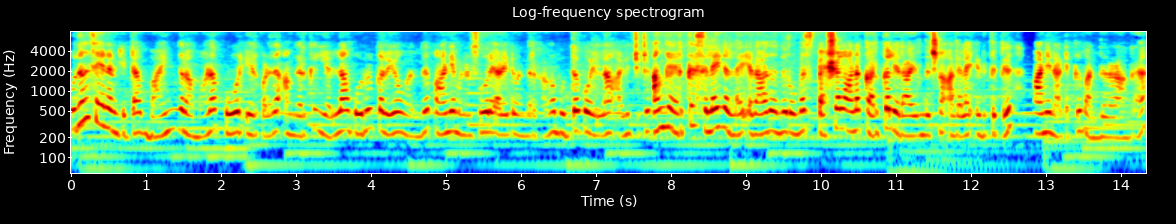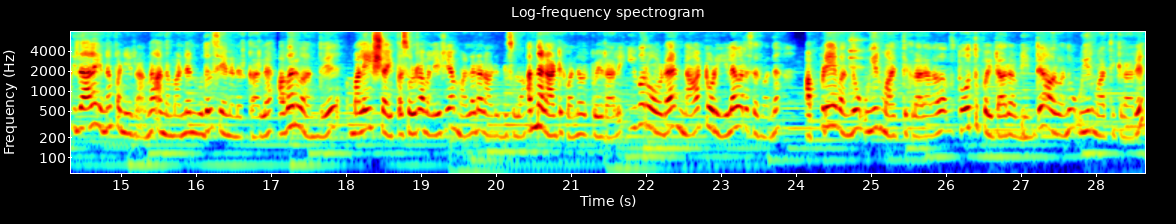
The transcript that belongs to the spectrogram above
முதல் சேனன் கிட்ட பயங்கரமான போர் ஏற்படுது. அங்க இருக்க எல்லா பொருட்களையும் வந்து பாண்டிய மன்னன் சூறையாடிட்டு வந்திருக்காங்க. புத்த கோயிலெல்லாம் அழிச்சிட்டு அங்க இருக்க சிலைகள்ல ஏதாவது வந்து ரொம்ப ஸ்பெஷலான கற்கள் ஏதாவது இருந்துச்சுன்னா அதெல்லாம் எடுத்துட்டு பாண்டிய நாட்டுக்கு வந்துடுறாங்க. இதால என்ன பண்ணிடுறாங்கன்னா அந்த மன்னன் முதல் சேனன் இருக்கார்ல அவர் வந்து மலேசியா இப்ப சொல்ற மலேசியா மல்லட நாடு இப்படி சொல்லுவாங்க. அந்த நாட்டுக்கு வந்து அவர் போயிடுறாரு. இவரோட நாட்டோட இளவரசர் வந்து அப்படியே வந்து உயிர் மாற்றிக்கிறாரு அதாவது தோற்று போயிட்டாரு அப்படின்ட்டு அவர் வந்து உயிர் மாற்றிக்கிறாரு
